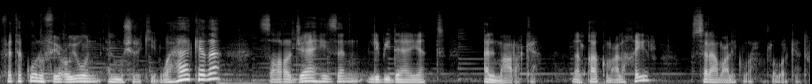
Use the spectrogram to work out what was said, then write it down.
فتكون في عيون المشركين. وهكذا صار جاهزا لبداية المعركة. نلقاكم على خير. والسلام عليكم ورحمة الله وبركاته.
